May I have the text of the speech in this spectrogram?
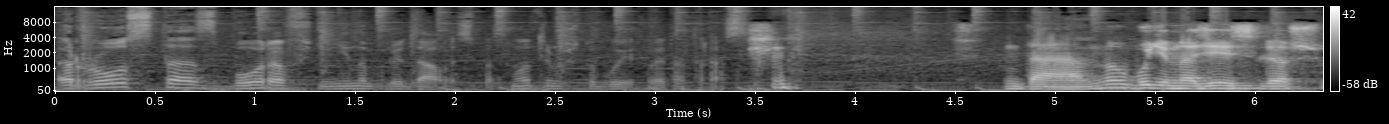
роста сборов не наблюдалось. Посмотрим, что будет в этот раз. Да, ну будем надеяться, Леш,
